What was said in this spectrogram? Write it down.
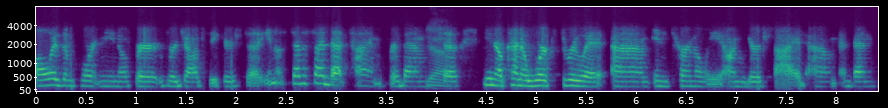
always important, you know, for for job seekers to, you know, set aside that time for them yeah. to, you know, kind of work through it um, internally on your side, um, and then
